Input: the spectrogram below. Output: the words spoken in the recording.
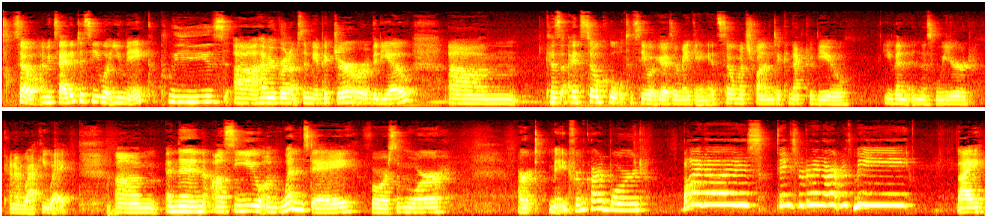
so I'm excited to see what you make. Please uh, have your grown up send me a picture or a video. Um, because it's so cool to see what you guys are making. It's so much fun to connect with you, even in this weird, kind of wacky way. Um, and then I'll see you on Wednesday for some more art made from cardboard. Bye, guys! Thanks for doing art with me! Bye.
